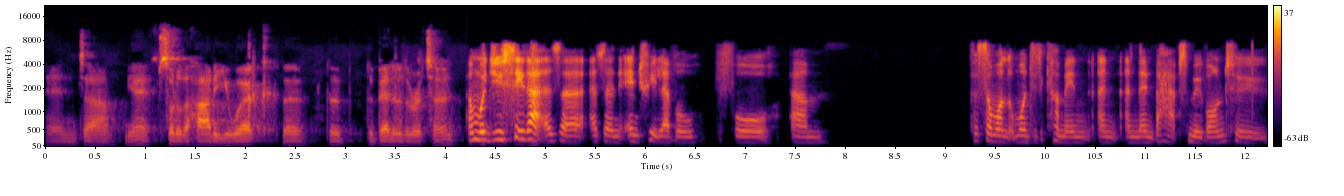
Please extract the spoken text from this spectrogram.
and uh, yeah, sort of the harder you work, the, the the better the return. And would you see that as a as an entry level for um, for someone that wanted to come in and, and then perhaps move on to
